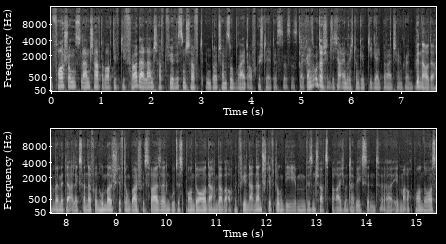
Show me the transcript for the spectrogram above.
Forschungslandschaft, aber auch die, die Förderlandschaft für Wissenschaft in Deutschland so breit aufgestellt ist, dass es da ganz unterschiedliche Einrichtungen gibt, die Geld bereitstellen können. Genau, da haben wir mit der Alexander von Humboldt Stiftung beispielsweise ein gutes Pendant. Da haben wir aber auch mit vielen anderen Stiftungen, die im Wissenschaftsbereich unterwegs sind, äh, eben auch Pendants.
